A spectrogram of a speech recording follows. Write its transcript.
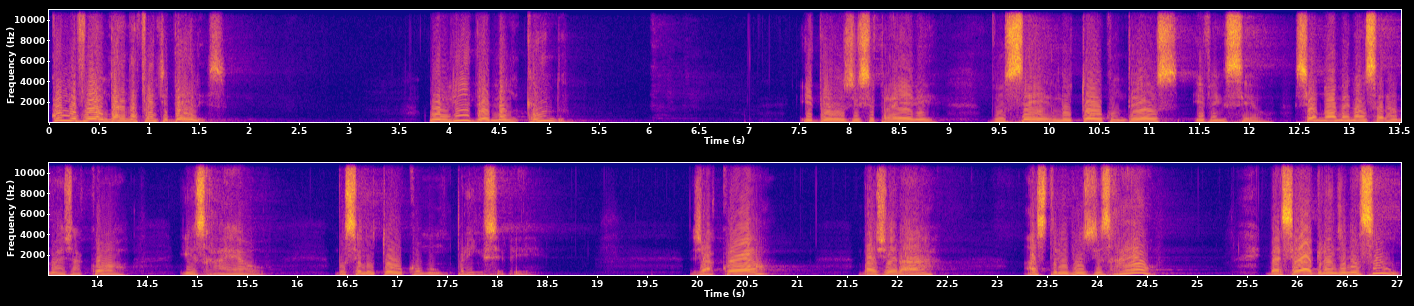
Como eu vou andar na frente deles? O líder mancando. E Deus disse para ele: Você lutou com Deus e venceu. Seu nome não será mais Jacó, Israel. Você lutou como um príncipe. Jacó vai gerar as tribos de Israel vai ser a grande nação.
